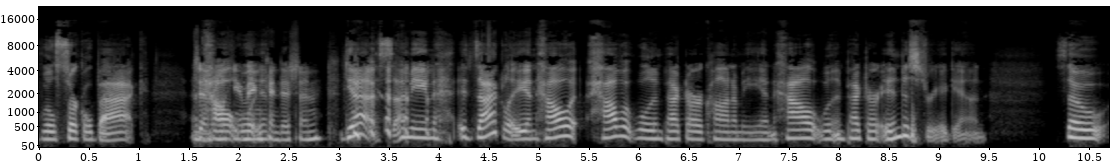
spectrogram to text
will circle back and General how human will, condition. yes, I mean exactly, and how how it will impact our economy and how it will impact our industry again. So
